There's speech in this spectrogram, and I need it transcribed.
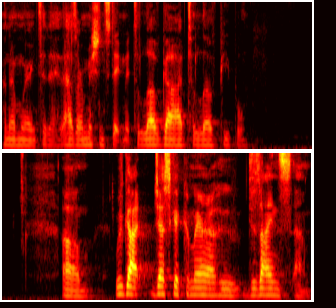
that I'm wearing today. That has our mission statement to love God, to love people. Um, we've got Jessica Camara, who designs um,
